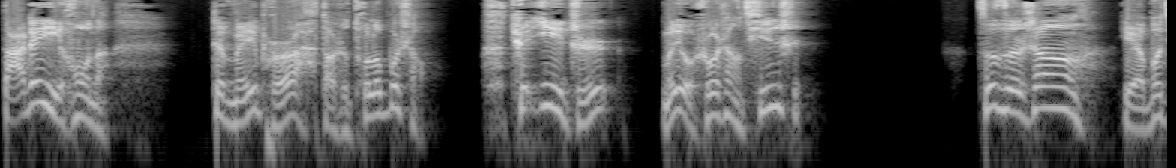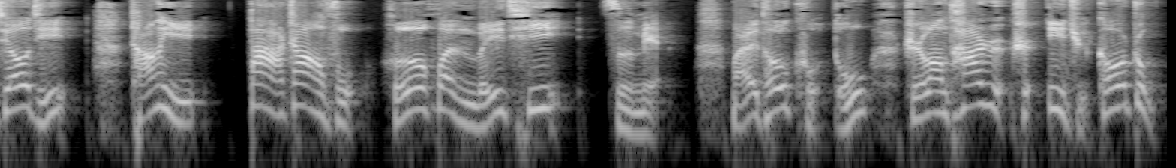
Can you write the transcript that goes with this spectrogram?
打这以后呢，这媒婆啊倒是托了不少，却一直没有说上亲事。子子生也不焦急，常以大丈夫何患为妻自勉，埋头苦读，指望他日是一举高中，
